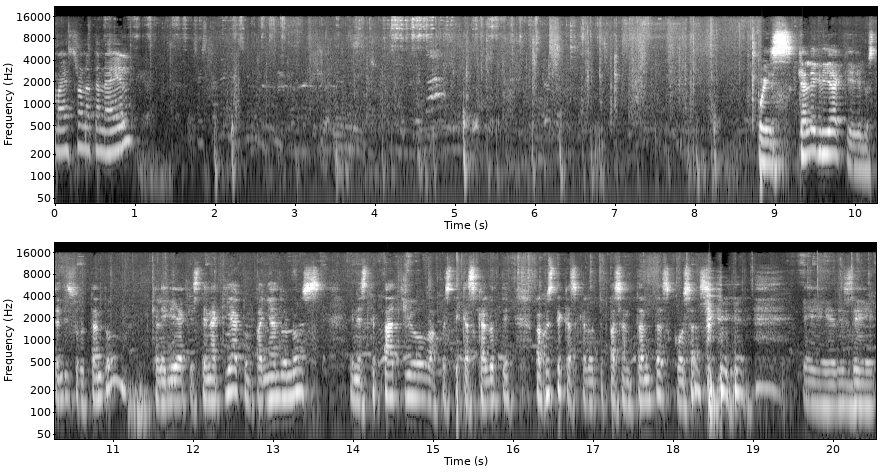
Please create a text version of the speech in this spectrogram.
Maestro Natanael. Pues qué alegría que lo estén disfrutando, qué alegría que estén aquí acompañándonos en este patio, bajo este cascalote. Bajo este cascalote pasan tantas cosas, eh, desde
